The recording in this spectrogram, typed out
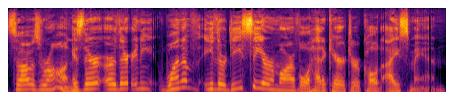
So I was wrong. Is there are there any one of either DC or Marvel had a character called Iceman?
